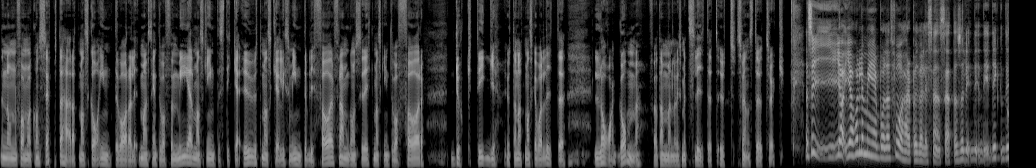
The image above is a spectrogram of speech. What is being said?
någon form av koncept det här att man ska inte vara, man ska inte vara för mer, man ska inte sticka ut, man ska liksom inte bli för framgångsrik, man ska inte vara för duktig, utan att man ska vara lite lagom för att använda liksom ett slitet ut, svenskt uttryck. Alltså, jag, jag håller med er båda två här på ett väldigt svenskt sätt. Alltså, det, det, det, det,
